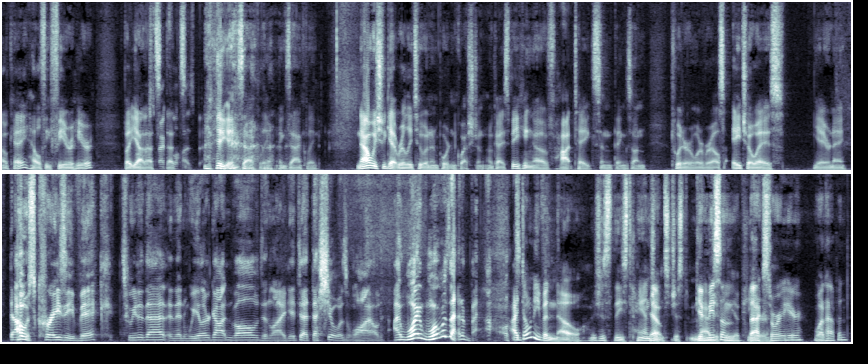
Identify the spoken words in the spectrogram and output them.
okay healthy fear here. But yeah that's that's exactly exactly now we should get really to an important question okay speaking of hot takes and things on twitter or whatever else hoas yay or nay That was crazy. Vic tweeted that, and then Wheeler got involved, and like it that that shit was wild. I what what was that about? I don't even know. It's just these tangents just Give me some appear. backstory here. What happened?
